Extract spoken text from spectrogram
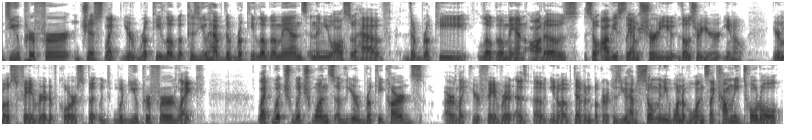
Do you prefer just like your rookie logo? Because you have the rookie logo mans, and then you also have the rookie logo man autos. So obviously, I'm sure you those are your you know your most favorite, of course. But would, would you prefer like like which which ones of your rookie cards are like your favorite as uh, you know of Devin Booker because you have so many one of ones. Like how many total,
